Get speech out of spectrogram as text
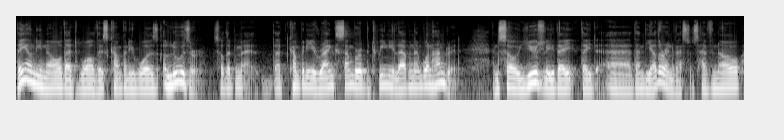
they only know that, well, this company was a loser. So that, that company ranks somewhere between 11 and 100. And so usually they, they, uh, then the other investors have no,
